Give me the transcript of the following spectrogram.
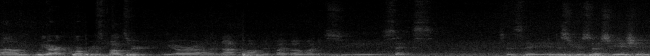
Um, we are a corporate sponsored. We are a nonprofit 501c6, which is an industry association.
